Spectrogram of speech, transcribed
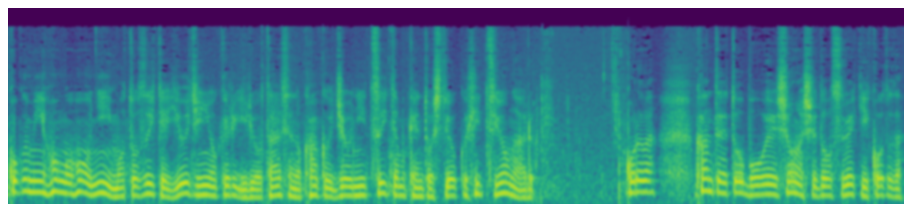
国民保護法にに基づいて有事における医療体制の拡充についても検討しておく必要がある。これは官邸と防衛省が主導すべきことだ。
